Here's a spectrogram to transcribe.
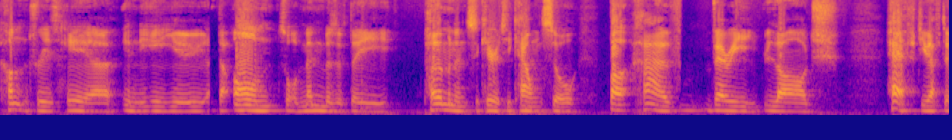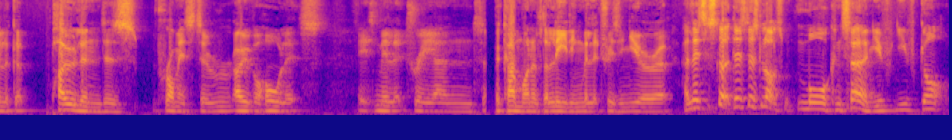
countries here in the EU that aren't sort of members of the permanent Security Council but have very large heft. You have to look at Poland as promised to overhaul its its military and become one of the leading militaries in Europe. And there's just there's just lots more concern. You've you've got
